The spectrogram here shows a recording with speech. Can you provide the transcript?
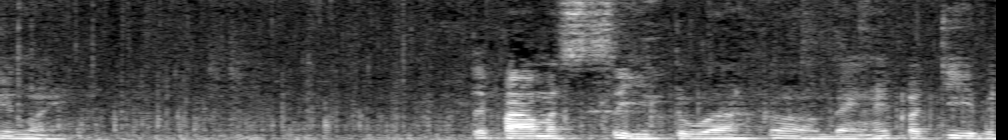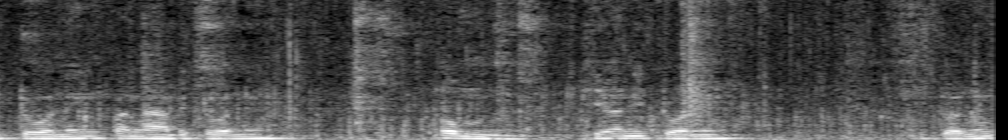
นิดหน่อย ได้ปลามาสี่ตัว ก็แบ่งให้ป้าจี้ไปตัวนึงป้านาไปตัวนึง ต้มเพี้ยนี่ตัวนึงตัวนึง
